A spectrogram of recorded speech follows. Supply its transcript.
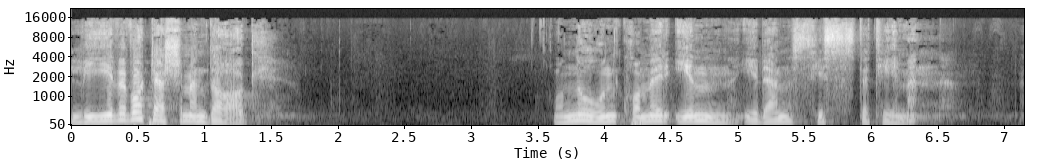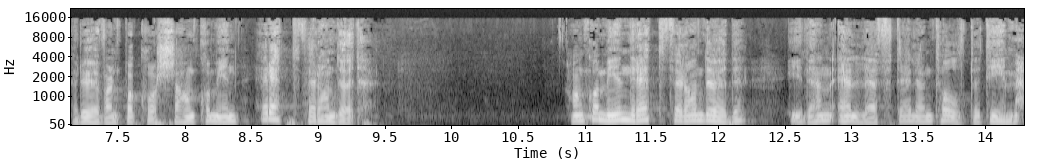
Livet vårt er som en dag. Og noen kommer inn i den siste timen. Røveren på korset han kom inn rett før han døde. Han kom inn rett før han døde, i den ellevte eller den tolvte time.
